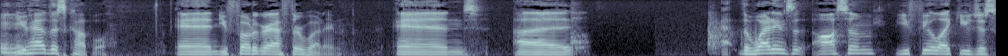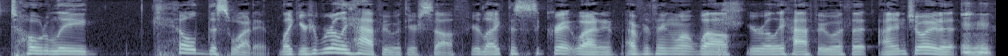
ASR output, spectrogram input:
you have this couple, and you photograph their wedding, and uh, the wedding's awesome. You feel like you just totally killed this wedding. Like you're really happy with yourself. You're like, this is a great wedding. Everything went well. You're really happy with it. I enjoyed it,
